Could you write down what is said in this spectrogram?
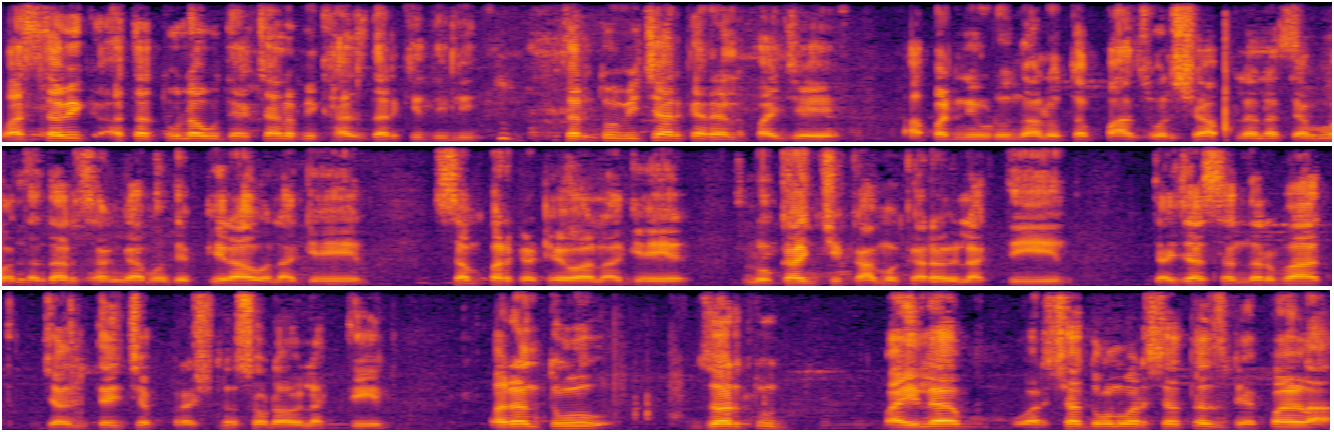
वास्तविक आता तुला उद्याच्याला मी खासदारकी दिली. तर तू विचार करायला पाहिजे. आपण निवडून आलो तर पाच वर्ष आपल्याला त्या मतदारसंघामध्ये फिरावं लागेल संपर्क ठेवावा लागेल लोकांची कामं करावी लागतील. त्याच्या संदर्भात जनतेचे प्रश्न सोडावे लागतील. परंतु जर तू पहिल्या वर्षा दोन वर्षातच ढेपळला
